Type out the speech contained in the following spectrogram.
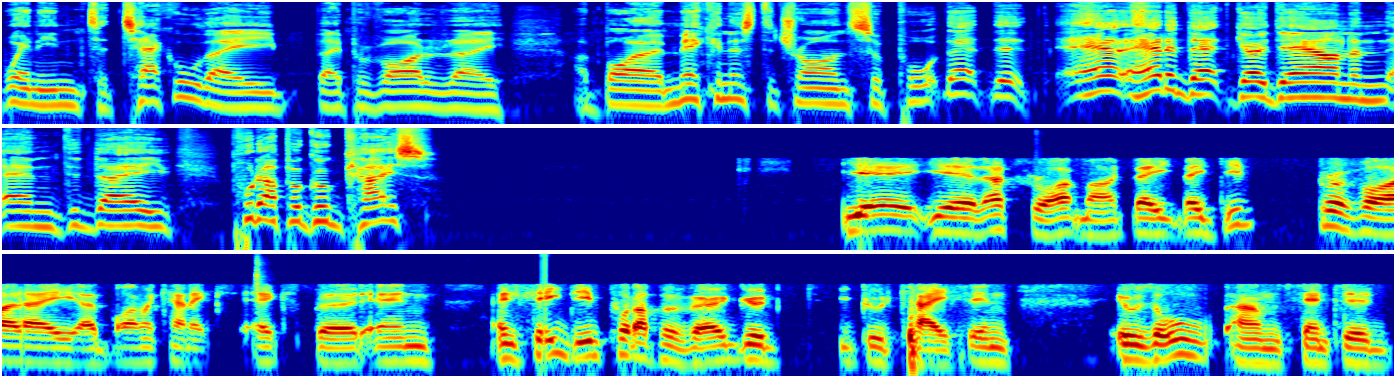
went in to tackle. They they provided a, a biomechanist to try and support that. how, how did that go down, and, and did they put up a good case? Yeah, yeah, that's right, Mark. They they did provide a, a biomechanics expert, and and she did put up a very good good case, and it was all um, centered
